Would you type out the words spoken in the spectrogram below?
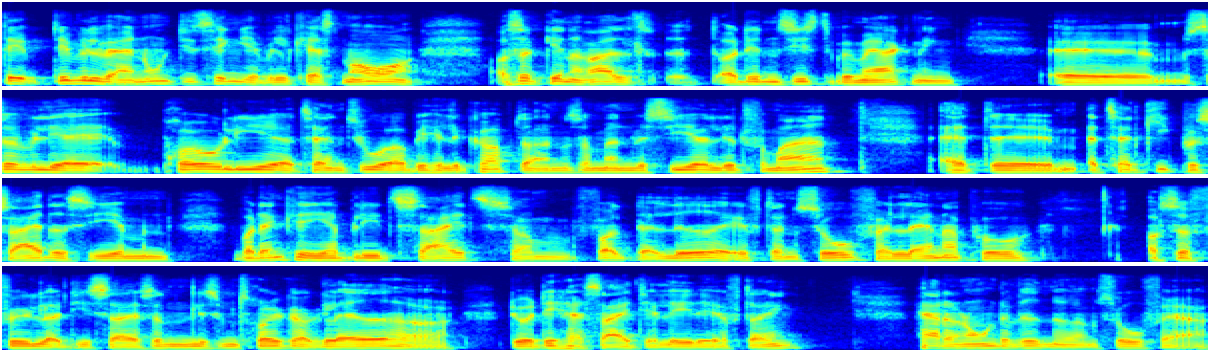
det, det vil være nogle af de ting, jeg vil kaste mig over. Og så generelt, øh, og det er den sidste bemærkning, øh, så vil jeg prøve lige at tage en tur op i helikopteren, som man vil sige lidt for meget, at, øh, at tage et kig på sitet og sige, jamen, hvordan kan jeg blive et site, som folk, der leder efter en sofa, lander på, og så føler de sig sådan ligesom trygge og glade, og det var det her site, jeg ledte efter, ikke? Her er der nogen, der ved noget om sofaer.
